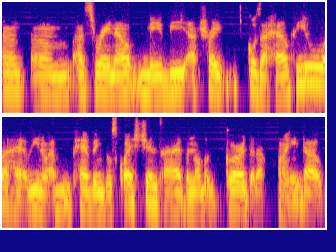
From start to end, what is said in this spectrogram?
And um, as right now, maybe I try because I have you. I have, you know, I'm having those questions. I have another girl that I find out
